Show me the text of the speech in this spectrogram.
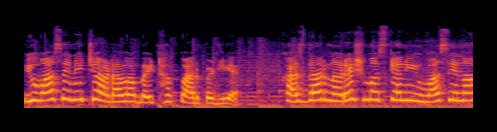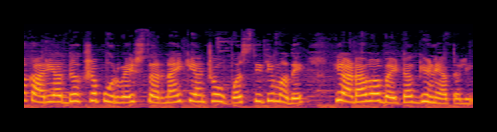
युवा सेनेची आढावा बैठक पार पडली आहे. खासदार नरेश मस्के आणि युवा सेना कार्याध्यक्ष पूर्वेश सरनाईक यांच्या उपस्थितीमध्ये ही आढावा बैठक घेण्यात आली.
